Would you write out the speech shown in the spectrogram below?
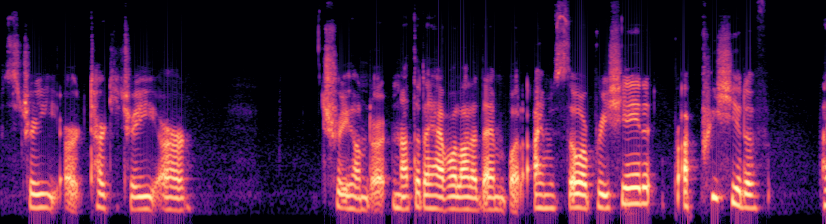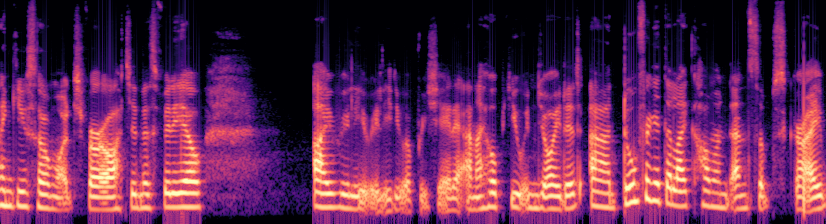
it's 3 or 33 or 300. Not that I have a lot of them, but I'm so appreciated, appreciative. Thank you so much for watching this video. I really, really do appreciate it, and I hope you enjoyed it. And don't forget to like, comment, and subscribe.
